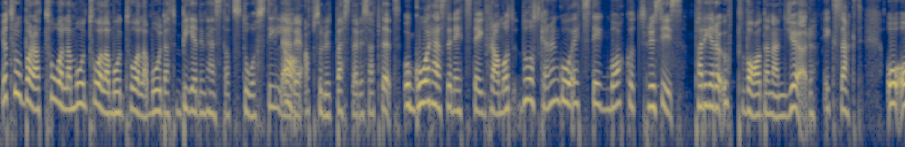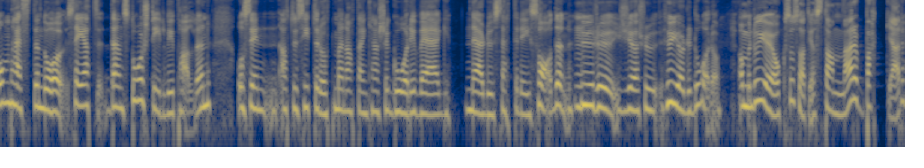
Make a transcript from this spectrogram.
jag tror bara tålamod, tålamod, tålamod. Att be din häst att stå still är Ja. det absolut bästa receptet. Och går hästen ett steg framåt, då ska den gå ett steg bakåt. Precis. Parera upp vad den än gör. Exakt. Och om hästen då, säg att den står still vid pallen och sen att du sitter upp men att den kanske går iväg när du sätter dig i sadeln. Hur, eh, gör, du- hur gör du då? då? Ja, men då gör jag också så att jag stannar, backar,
